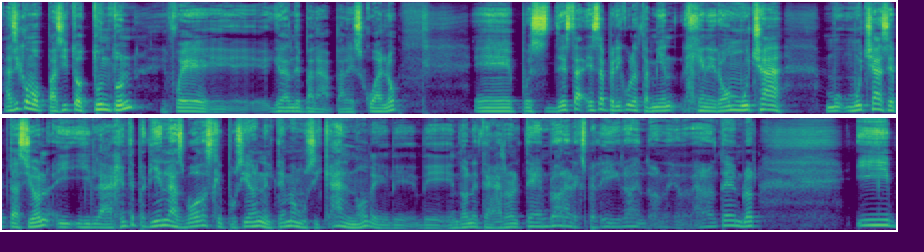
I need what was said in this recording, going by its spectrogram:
así como Pasito Tuntun, fue eh, grande para, para Escualo. pues de esta, esta película también generó mucha, mucha aceptación y, la gente pedía en las bodas que pusieran el tema musical, ¿no? De, de, de en donde te agarró el temblor, Alex Peligro, en donde te agarró el temblor. Y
